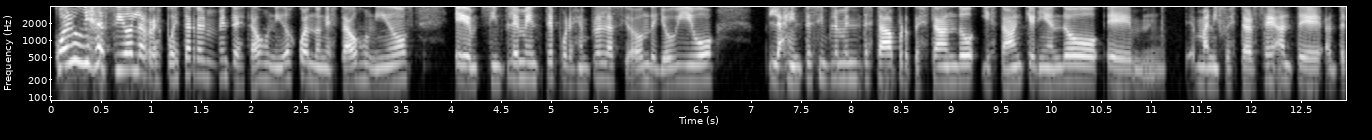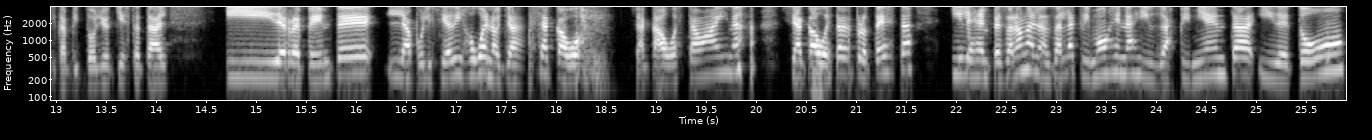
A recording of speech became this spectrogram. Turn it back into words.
¿Cuál hubiera sido la respuesta realmente de Estados Unidos cuando en Estados Unidos eh, simplemente, por ejemplo, en la ciudad donde yo vivo, la gente simplemente estaba protestando y estaban queriendo em, manifestarse ante, ante el Capitolio aquí estatal y de repente la policía dijo, bueno, ya se acabó, se acabó esta vaina, se acabó esta protesta y les empezaron a lanzar lacrimógenas y gas pimienta y de todo.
